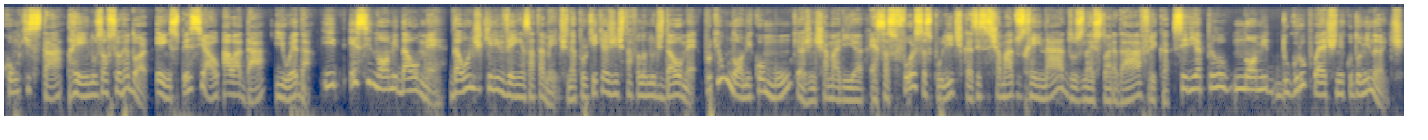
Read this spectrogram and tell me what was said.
conquistar reinos ao seu redor, em especial Aladá e o Edá. E esse nome Daomé, da onde que ele vem exatamente, né? Por que, que a gente está falando de Daomé? Porque um nome comum que a gente chamaria essas forças políticas, esses chamados reinados na história da África, seria pelo nome do grupo étnico dominante.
